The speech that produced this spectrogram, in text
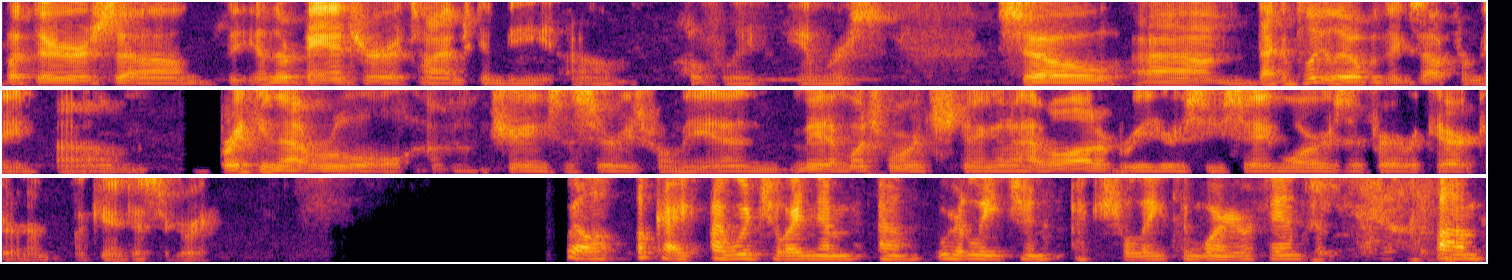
but there's um, you know, their banter at times can be um, hopefully humorous. So um, that completely opened things up for me. Um, breaking that rule um, changed the series for me and made it much more interesting. And I have a lot of readers who say Moira is their favorite character, and I can't disagree. Well, okay, I would join them. Uh, we're Legion, actually, the Moira fans. Um,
